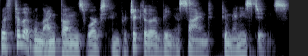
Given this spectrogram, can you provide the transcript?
with Philip Melanchthon's works in particular being assigned to many students.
